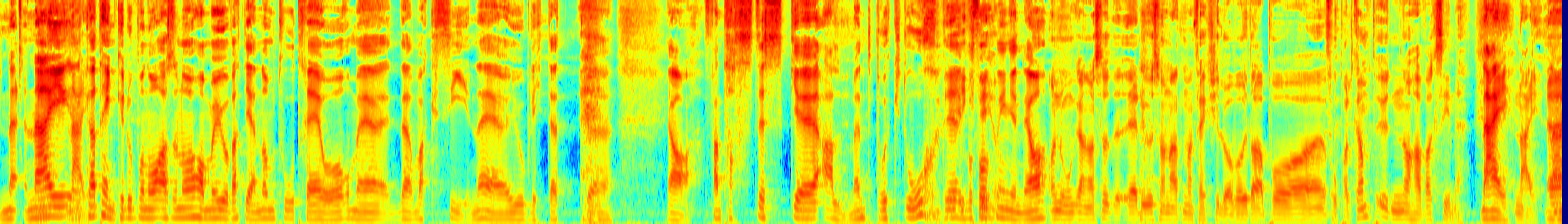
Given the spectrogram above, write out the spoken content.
Nei, nei, hva tenker du på nå? Altså Nå har vi jo vært gjennom to-tre år med, der vaksine er jo blitt et uh, ja, fantastisk uh, allment brukt ord i befolkningen. Ja. Og noen ganger så er det jo sånn at man fikk ikke lov å dra på fotballkamp uten å ha vaksine. Nei. nei. nei.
